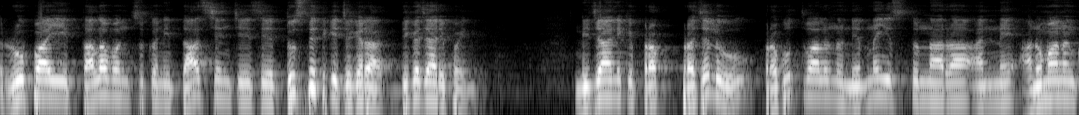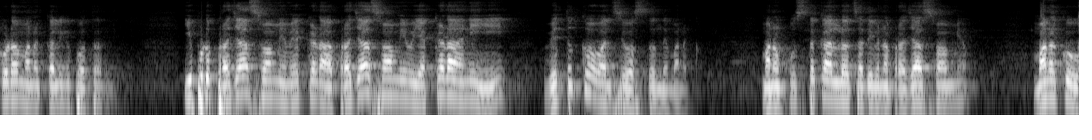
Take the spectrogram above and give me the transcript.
రూపాయి తల వంచుకొని దాస్యం చేసే దుస్థితికి జిగర దిగజారిపోయింది. నిజానికి ప్ర ప్రజలు ప్రభుత్వాలను నిర్ణయిస్తున్నారా అనే అనుమానం కూడా మనకు కలిగిపోతుంది. ఇప్పుడు ప్రజాస్వామ్యం ఎక్కడ? ప్రజాస్వామ్యం ఎక్కడ అని వెతుక్కోవాల్సి వస్తుంది మనకు. మనం పుస్తకాల్లో చదివిన ప్రజాస్వామ్యం మనకు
